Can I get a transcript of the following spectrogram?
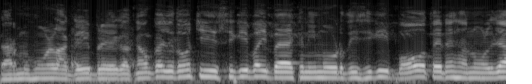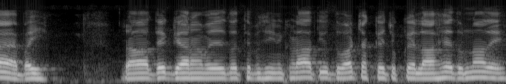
ਗਰਮ ਹੋਣ ਲੱਗ ਗਈ ਬ੍ਰੇਕ ਕਿਉਂਕਿ ਜਦੋਂ ਉਹ ਚੀਜ਼ ਸੀਗੀ ਬਾਈ ਬੈਕ ਨਹੀਂ ਮੋੜਦੀ ਸੀਗੀ, ਬਹੁਤ ਇਹਨੇ ਸਾਨੂੰ ਉਲਝਾਇਆ ਬਾਈ। ਰਾਤ ਦੇ 11 ਵਜੇ ਤੋਂ ਇੱਥੇ ਮਸ਼ੀਨ ਖੜਾਤੀ ਤੋਂ ਬਾਅਦ ਚੱਕੇ ਚੁੱਕੇ ਲਾਹੇ ਦੋਨਾਂ ਦੇ।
